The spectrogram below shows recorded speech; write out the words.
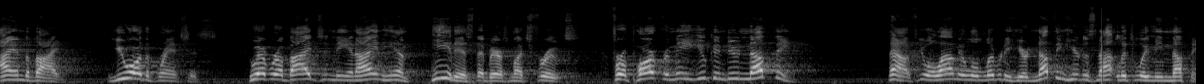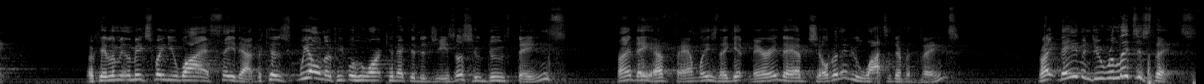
I am the vine, you are the branches. Whoever abides in me and I in him, he it is that bears much fruit. For apart from me, you can do nothing. Now, if you allow me a little liberty here, nothing here does not literally mean nothing. Okay, let me, let me explain to you why I say that. Because we all know people who aren't connected to Jesus who do things, right? They have families, they get married, they have children, they do lots of different things right? They even do religious things.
